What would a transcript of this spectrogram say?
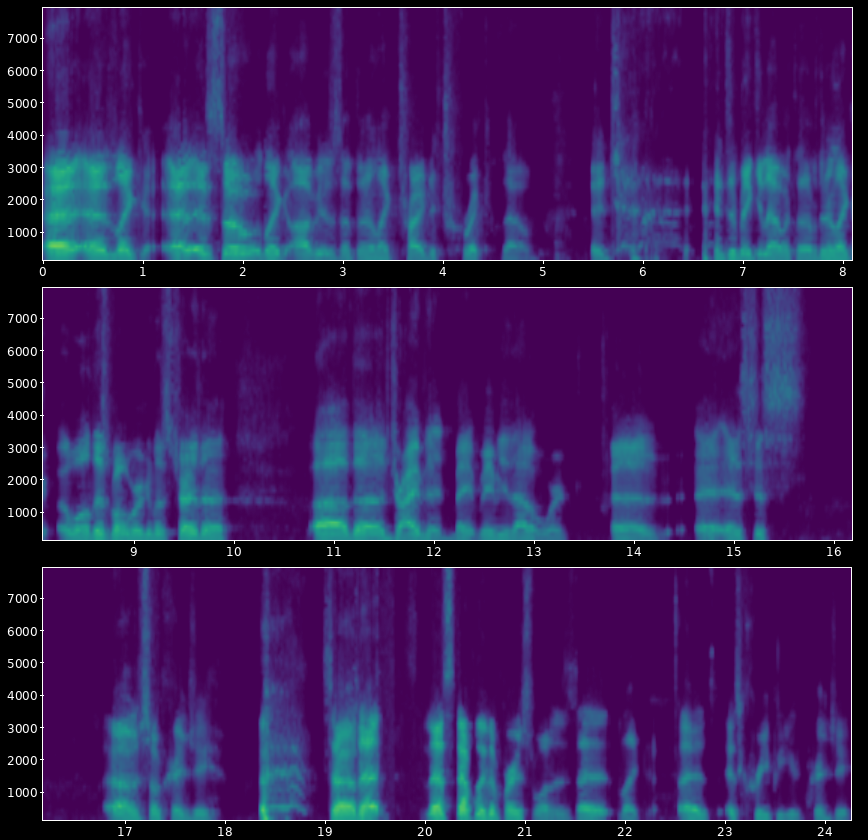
And, and like and it's so like obvious that they're like trying to trick them into into making out with them. They're like, "Oh, well, this won't work. Let's try the uh the drive-in. Maybe that'll work. Uh, it's just oh, it's so cringy. so that that's definitely the first one. Is that like it's, it's creepy and cringy.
